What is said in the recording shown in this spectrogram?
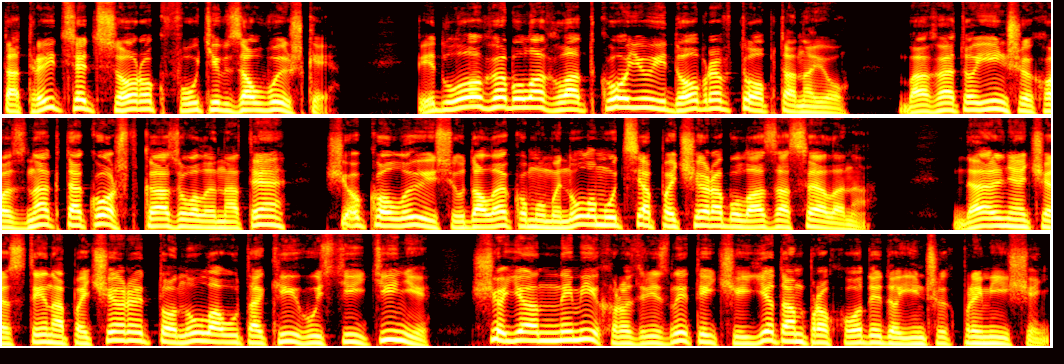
та 30-40 футів заввишки. Підлога була гладкою і добре втоптаною. Багато інших ознак також вказували на те, що колись у далекому минулому ця печера була заселена. Дальня частина печери тонула у такій густій тіні, що я не міг розрізнити, чи є там проходи до інших приміщень.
